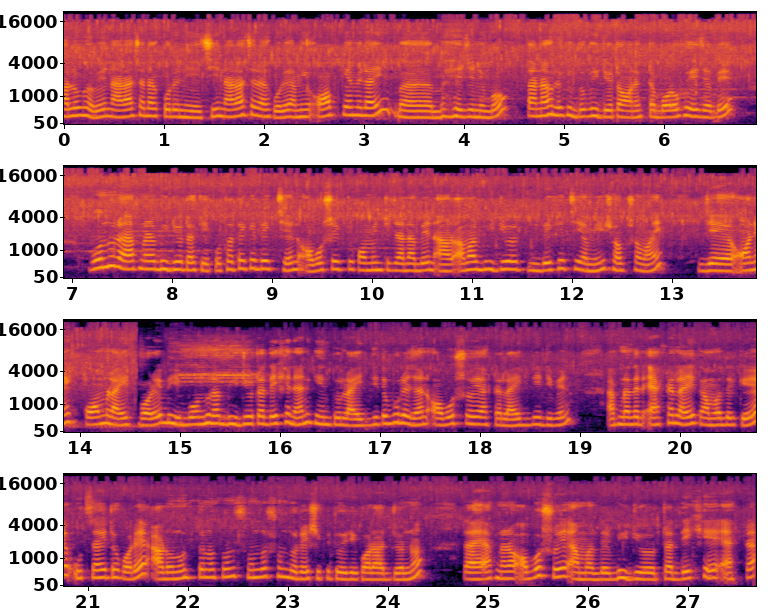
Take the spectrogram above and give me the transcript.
ভালোভাবে নাড়াচাড়া করে নিয়েছি। নাড়াচাড়া করে আমি অফ ক্যামেরায় ভেজে নেব। তা না হলে কিন্তু ভিডিওটা অনেকটা বড় হয়ে যাবে। বন্ধুরা, আপনারা ভিডিওটাকে কোথা থেকে দেখছেন অবশ্যই একটু কমেন্টে জানাবেন। আর আমার ভিডিও দেখেছি আমি সব সময় যে অনেক কম লাইক পড়ে। বন্ধুরা ভিডিওটা দেখে নেন, কিন্তু লাইক দিতে ভুলে যান, অবশ্যই একটা লাইক দিয়ে দিবেন। আপনাদের একটা লাইক আমাদেরকে উৎসাহিত করে আরও নতুন নতুন সুন্দর সুন্দর রেসিপি তৈরি করার জন্য। তাই আপনারা অবশ্যই আমাদের ভিডিওটা দেখে একটা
